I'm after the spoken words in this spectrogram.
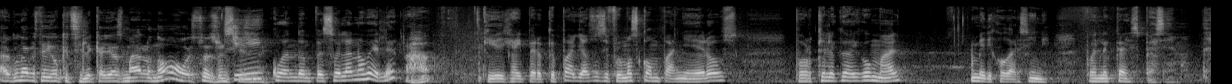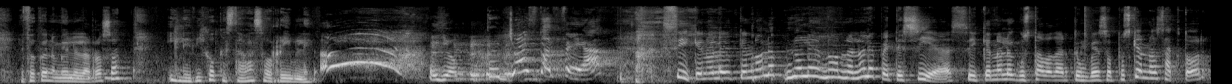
¿Alguna vez te dijo que si le caías mal o no? ¿O esto es un Sí, chisme? cuando empezó la novela, Ajá. que yo dije, ay, pero qué payaso, si fuimos compañeros, ¿por qué le caigo mal? Me dijo Garcini, pues le caes pésimo. Y fue cuando me dio la rosa y le dijo que estabas horrible. ¡Ah! Y yo, ¿que yo estoy fea? Sí, que no le, que no le, no le, no, no, no le apetecías sí, que no le gustaba darte un beso. Pues que no es actor,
